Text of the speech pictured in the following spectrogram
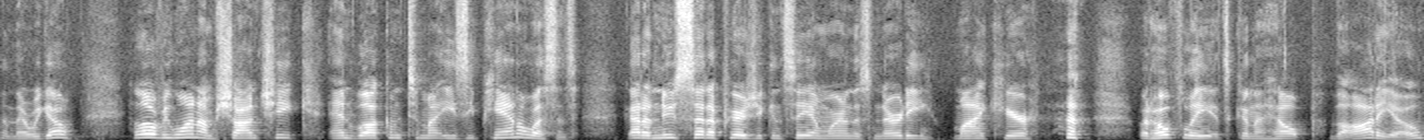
And there we go. Hello, everyone. I'm Shawn Cheek, and welcome to my easy piano lessons. Got a new setup here, as you can see. I'm wearing this nerdy mic here, but hopefully, it's going to help the audio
